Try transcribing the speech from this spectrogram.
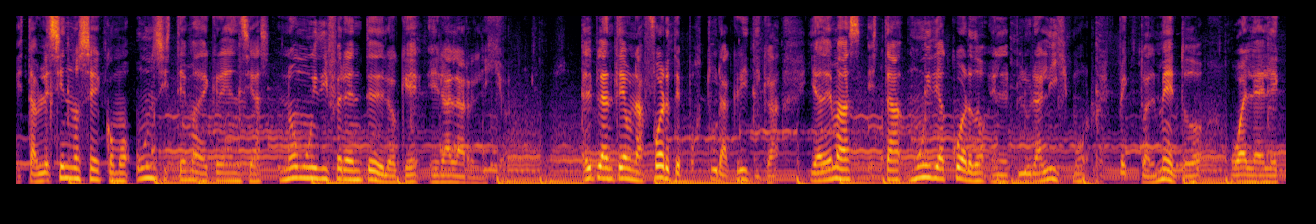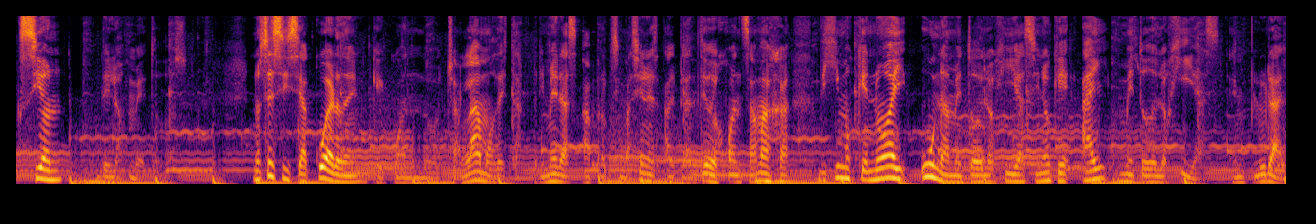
estableciéndose como un sistema de creencias no muy diferente de lo que era la religión. Él plantea una fuerte postura crítica y además está muy de acuerdo en el pluralismo respecto al método o a la elección de los métodos. No sé si se acuerden que cuando charlamos de estas primeras aproximaciones al planteo de Juan Samaja, dijimos que no hay una metodología, sino que hay metodologías, en plural.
